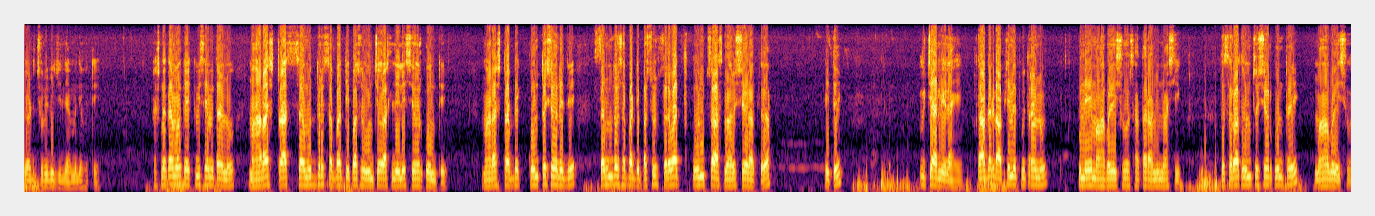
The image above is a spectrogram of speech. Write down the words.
गडचिरोली जिल्ह्यामध्ये होते. प्रश्न क्रमांक एकवीस आहे मित्रांनो महाराष्ट्रात समुद्र सपाटीपासून उंचीवर असलेले शहर कोणते? महाराष्ट्रापैकी कोणतं शहर आहे जे समुद्र सपाटीपासून सर्वात उंच असणारं शहर आपल्याला इथे विचारलेलं आहे? तर आपल्याकडे ऑप्शन आहेत मित्रांनो. पुणे महाबळेश्वर सातारा आणि नाशिक. तर सर्वात उंच शहर कोणतं आहे? महाबळेश्वर.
